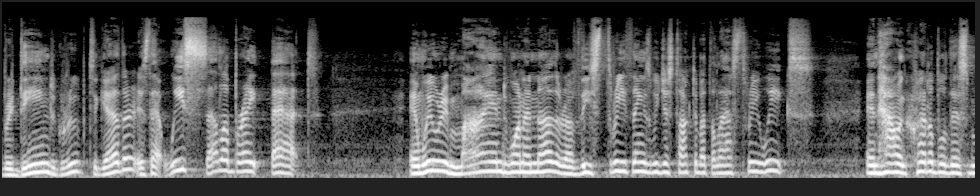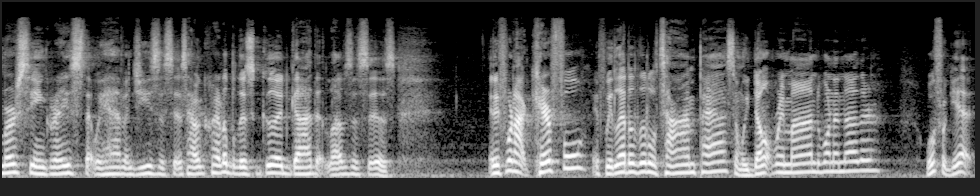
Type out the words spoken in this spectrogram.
redeemed group together is that we celebrate that and we remind one another of these three things we just talked about the last three weeks and how incredible this mercy and grace that we have in Jesus is, how incredible this good God that loves us is. And if we're not careful, if we let a little time pass and we don't remind one another, we'll forget.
